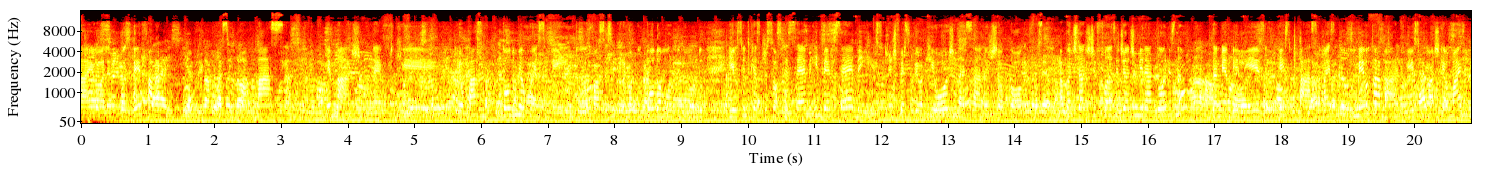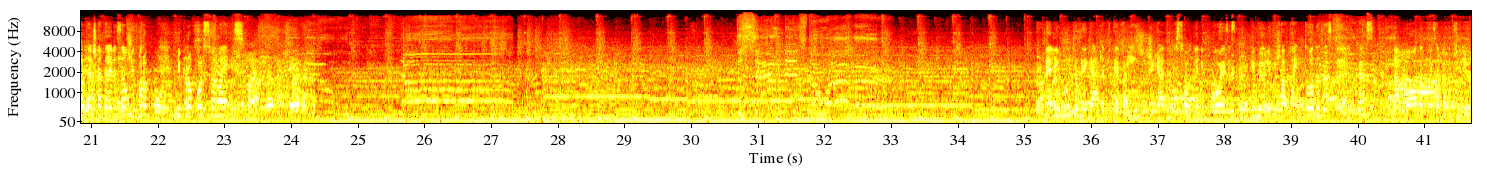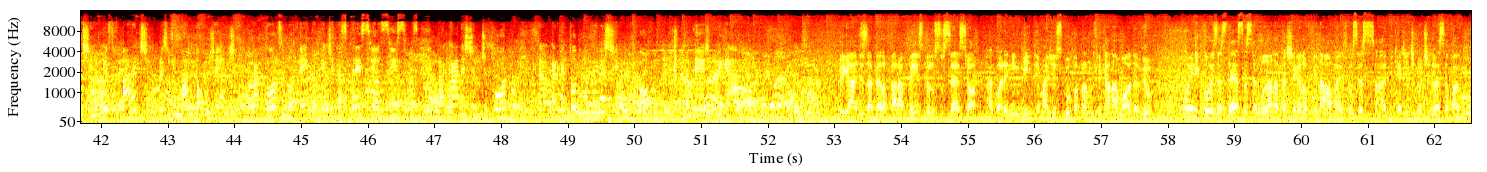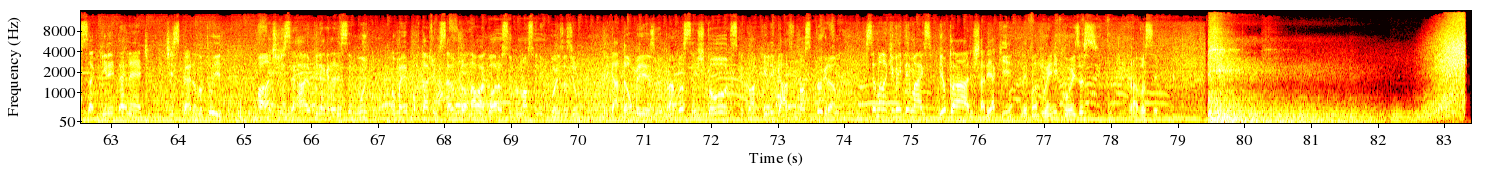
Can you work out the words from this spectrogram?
Ai, olha, poder falar com o público, assim, com a massa, é mágico, né? Porque eu passo todo o meu conhecimento, eu faço esse programa com todo o amor do mundo e eu sinto que as pessoas recebem e percebem isso. A gente percebeu aqui hoje, nessa noite de autógrafos, a quantidade de fãs e de admiradores, não da minha beleza, porque isso passa, mas do meu trabalho. Isso que eu acho que é o mais importante que a televisão me, pro, me proporciona isso. Nelly, muito obrigada por ter vindo, obrigada pessoal do N Coisas. E o meu livro já está em todas as bancas, na moda com a Isabela Fiorentino, preço baratinho, preço de um batom, gente. R$14,90, tem dicas preciosíssimas para cada estilo de corpo. Então eu quero ver todo mundo bem vestido, tá bom? Um beijo, obrigada. Obrigado, Isabela. Parabéns pelo sucesso, ó. Agora ninguém tem mais desculpa para não ficar na moda, viu? O N Coisas desta semana tá chegando ao final, mas você sabe que a gente continua essa bagunça aqui na internet. Te espero no Twitter. Antes de encerrar, eu queria agradecer muito a uma reportagem que saiu no jornal agora sobre o nosso N Coisas, viu? Obrigadão mesmo e para vocês todos que estão aqui ligados no nosso programa. Semana que vem tem mais. E eu, claro, estarei aqui levando N Coisas para você.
